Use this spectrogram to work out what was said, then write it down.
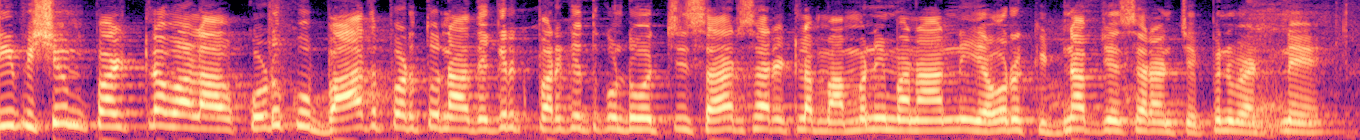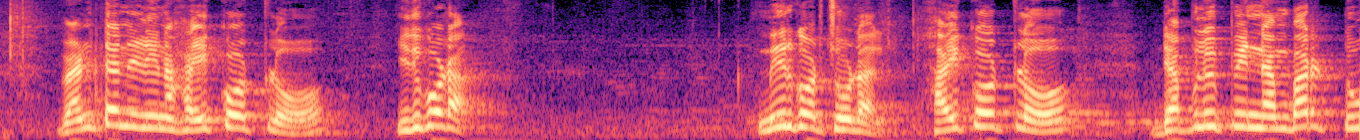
ఈ విషయం పట్ల వాళ్ళ కొడుకు బాధపడుతూ నా దగ్గరికి పరిగెత్తుకుంటూ వచ్చి సార్ సార్ ఇట్లా మా అమ్మని మా నాన్నని ఎవరో కిడ్నాప్ చేశారని చెప్పిన వెంటనే వెంటనే నేను హైకోర్టులో ఇది కూడా మీరు కూడా చూడాలి హైకోర్టులో WP number two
